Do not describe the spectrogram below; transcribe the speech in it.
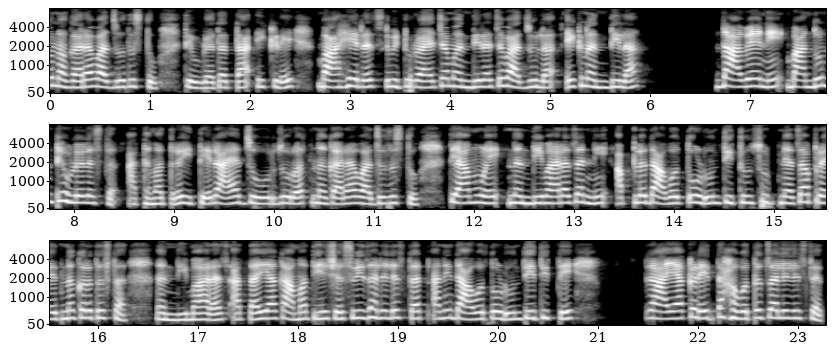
तो नगारा वाजवत असतो. तेवढ्यात आता इकडे बाहेरच विठुरायाच्या मंदिराच्या बाजूला एक नंदीला दाव्याने बांधून ठेवलेलं असतं. आता मात्र इथे राया जोरजोरात नगारा वाजत असतो. त्यामुळे नंदी महाराजांनी आपलं दावं तोडून तिथून सुटण्याचा प्रयत्न करत असतात. नंदी महाराज आता या कामात यशस्वी झालेले असतात आणि दावं तोडून ते तिथे रायाकडे धावतच आलेले असतात.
